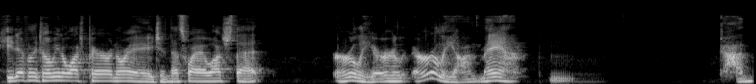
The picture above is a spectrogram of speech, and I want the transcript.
he definitely told me to watch Paranoia Agent. That's why I watched that early, early, early on. Man, God.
